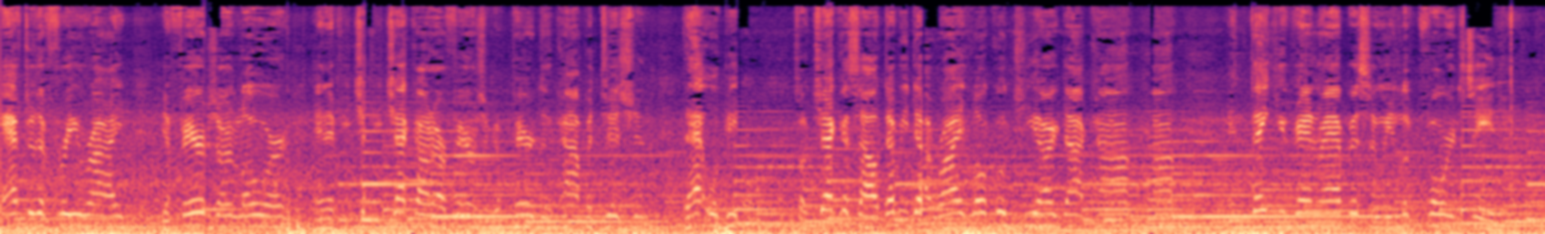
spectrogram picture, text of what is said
after the free ride, the fares are lower, and if you, ch- you check out our fares compared to the competition, that will be. So check us out, www.ridelocalgr.com. And thank you, Grand Rapids, and we look forward to seeing you.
